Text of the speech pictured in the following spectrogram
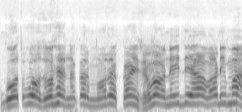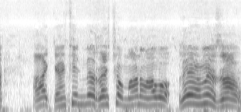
ગોતવો જોહે, નકર મોરે કઈ રવા નહીં દે આ વાડીમાં. આ ક્યાંથી મેં રસ્યો માણો આવો? લે, અમે જાવ.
